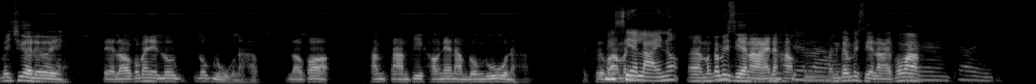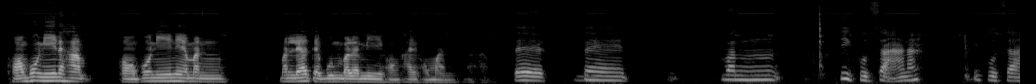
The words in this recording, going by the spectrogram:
ไม่เชื่อเลย แต่เราก็ไม่ได้ลบลบหลู่นะครับ เราก็ทำตามที่เขาแนะนำลงดูนะครับ ถ้าเกิดไม่ว่ามันเสียหลายเนาะเอ่อมันก็ไม่เสียหายนะครับมันก็ไม่เสียหายเพราะว่าแม่ใช่ ของพวกนี้นะครับ ของพวกนี้เนี่ยมันมันแล้วแต่บุญบารมีของใครของมันนะครับ แต่แต่วันที่ขุดสานะ ที่ขุดสา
